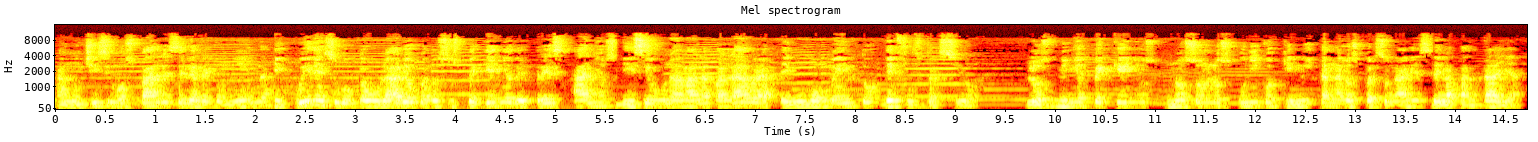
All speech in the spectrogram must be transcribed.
A muchísimos padres se les recomienda que cuiden su vocabulario cuando sus pequeños de 3 años dicen una mala palabra en un momento de frustración. Los niños pequeños no son los únicos que imitan a los personajes de la pantalla.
